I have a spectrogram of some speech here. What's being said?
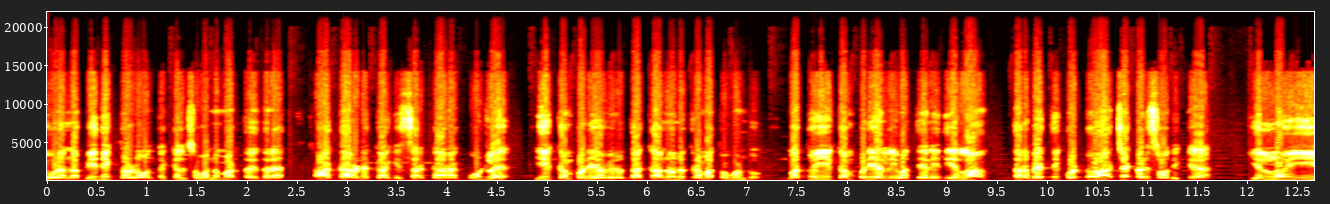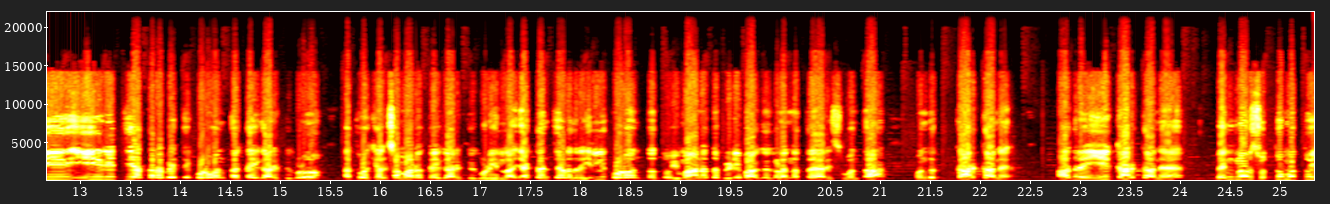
ಇವರನ್ನ ಬೀದಿಗೆ ತಳ್ಳುವಂತ ಕೆಲಸವನ್ನ ಮಾಡ್ತಾ ಇದ್ದಾರೆ. ಆ ಕಾರಣಕ್ಕಾಗಿ ಸರ್ಕಾರ ಕೂಡ್ಲೆ ಈ ಕಂಪನಿಯ ವಿರುದ್ಧ ಕಾನೂನು ಕ್ರಮ ತಗೊಂಡು ಮತ್ತು ಈ ಕಂಪನಿಯಲ್ಲಿ ಇವತ್ತೇನಿದೆಯಲ್ಲ, ತರಬೇತಿ ಕೊಟ್ಟು ಆಚೆ ಕಳಿಸೋದಿಕ್ಕೆ ಎಲ್ಲೂ ಈ ಈ ರೀತಿಯ ತರಬೇತಿ ಕೊಡುವಂತ ಕೈಗಾರಿಕೆಗಳು ಅಥವಾ ಕೆಲಸ ಮಾಡೋ ಕೈಗಾರಿಕೆಗಳು ಇಲ್ಲ. ಯಾಕಂತ ಹೇಳಿದ್ರೆ ಇಲ್ಲಿ ಕೊಡುವಂತದ್ದು ವಿಮಾನದ ಬಿಡಿಭಾಗಗಳನ್ನ ತಯಾರಿಸುವಂತ ಒಂದು ಕಾರ್ಖಾನೆ. ಆದ್ರೆ ಈ ಕಾರ್ಖಾನೆ ಬೆಂಗಳೂರು ಸುತ್ತಮುತ್ತ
